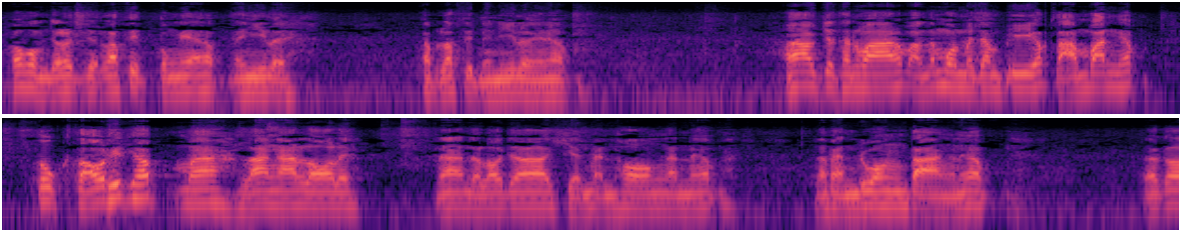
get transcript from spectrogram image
เพราะผมจะรับสิทธิ์ตรงนี้ครับ ในนี้เลย ครับรับสิทธิ์ในนี้เลยนะครับ อ้าวเจ็ดธันวาครับอ่านน้ำมนต์ประจำปีครับสามวันครับตุกเสาร์อาทิตย์ครับ มาลางานรอเลยนะเดี๋ยวเราจะเขียนแผ่นทองกันนะครับและแผ่นดวงต่างๆนะครับ แล้วก็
